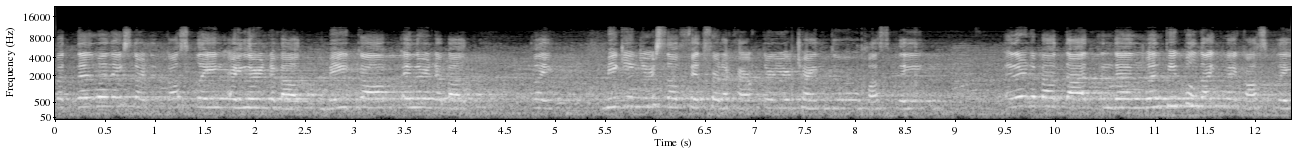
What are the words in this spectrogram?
But then when I started cosplaying, I learned about makeup, I learned about like making yourself fit for the character you're trying to cosplay. I learned about that, and then when people liked my cosplay,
